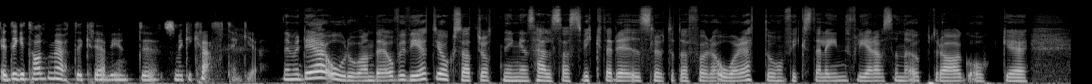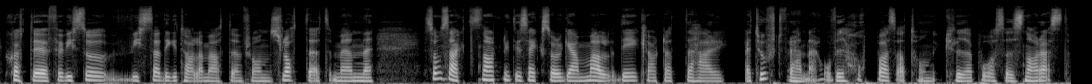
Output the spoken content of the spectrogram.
Ett digitalt möte kräver ju inte så mycket kraft tänker jag. Nej men det är oroande och vi vet ju också att drottningens hälsa sviktade i slutet av förra året då hon fick ställa in flera av sina uppdrag och eh, skötte förvisso vissa digitala möten från slottet men som sagt snart 96 år gammal. Det är klart att det här är tufft för henne och vi hoppas att hon kryar på sig snarast.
